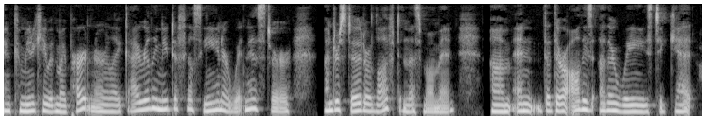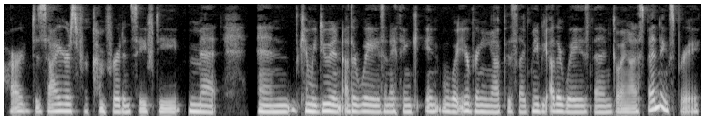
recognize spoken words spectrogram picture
and communicate with my partner like i really need to feel seen or witnessed or understood or loved in this moment. Um, and that there are all these other ways to get our desires for comfort and safety met. And can we do it in other ways? And I think in what you're bringing up is like maybe other ways than going on a spending spree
